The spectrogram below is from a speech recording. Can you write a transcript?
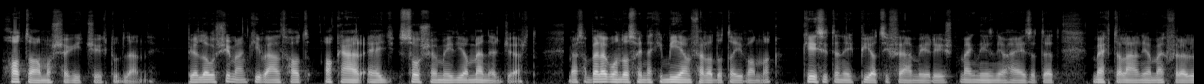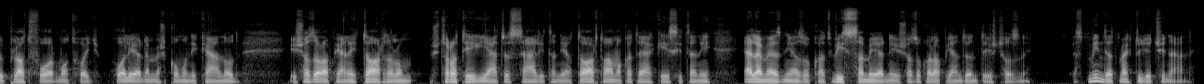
hatalmas segítség tud lenni. Például simán kiválthat akár egy social media menedzsert. Mert ha belegondolsz, hogy neki milyen feladatai vannak, készíteni egy piaci felmérést, megnézni a helyzetet, megtalálni a megfelelő platformot, hogy hol érdemes kommunikálnod, és az alapján egy tartalom stratégiát összeállítani, a tartalmakat elkészíteni, elemezni azokat, visszamérni, és azok alapján döntést hozni. Ezt mindet meg tudja csinálni.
